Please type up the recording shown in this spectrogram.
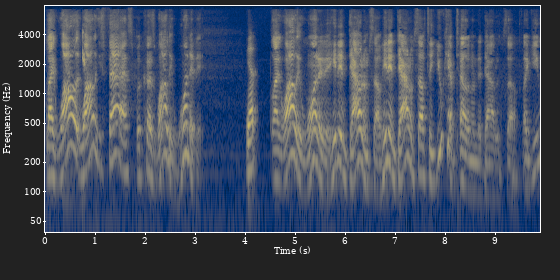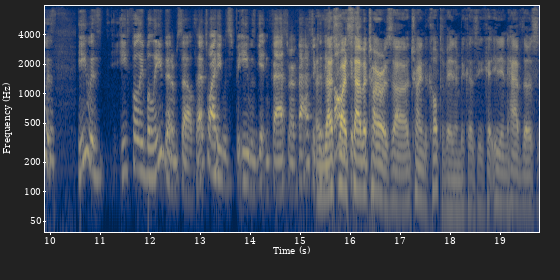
Like Wally, Wally's fast because Wally wanted it. yep Like Wally wanted it. He didn't doubt himself. He didn't doubt himself till you kept telling him to doubt himself. Like he was, he was, he fully believed in himself. That's why he was he was getting faster and faster. And that's why Savitar was uh, trying to cultivate him because he he didn't have those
